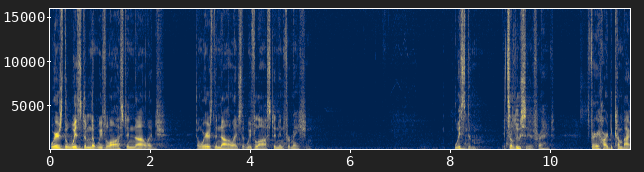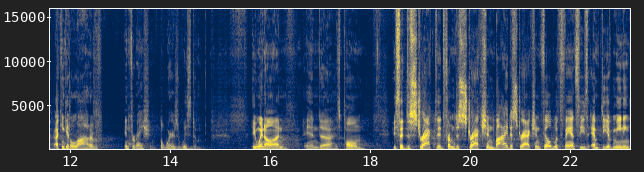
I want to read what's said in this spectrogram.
Where's the wisdom that we've lost in knowledge? And where's the knowledge that we've lost in information? Wisdom. It's elusive, right? Very hard to come by. I can get a lot of information, but where's wisdom? He went on in uh, his poem. He said, distracted from distraction by distraction, filled with fancies, empty of meaning,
